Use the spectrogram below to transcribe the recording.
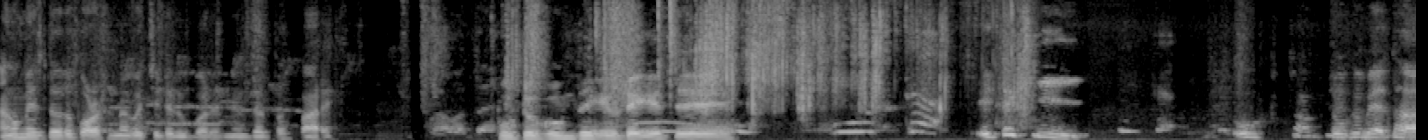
আমার মেজদা তো পড়াশোনা করছে এটার উপরে মেজদা তো পারে। পুটো ঘুম থেকে উঠে গেছে। এটা কি? ও চোখে ব্যথা।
